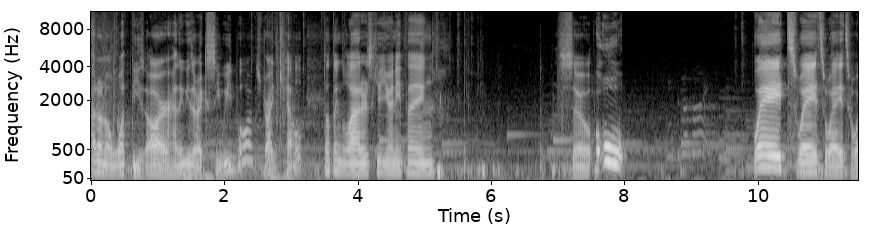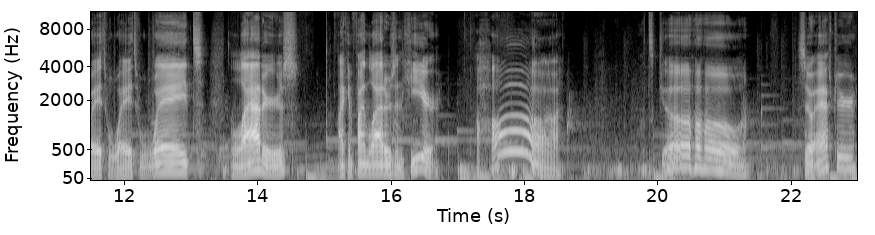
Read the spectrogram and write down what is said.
I don't know what these are. I think these are like seaweed blocks, dried kelp. Don't think ladders give you anything. So, oh! Wait, wait, wait, wait, wait, wait. Ladders I can find ladders in here. Aha! Let's go. So after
